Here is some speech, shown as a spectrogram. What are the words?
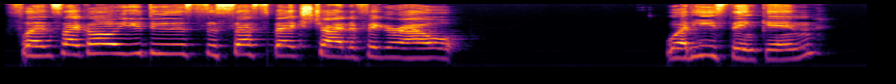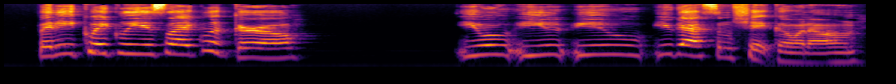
Flynne's like, oh, you do this to suspects trying to figure out what he's thinking. But he quickly is like, look, girl, you, you, you, you got some shit going on.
